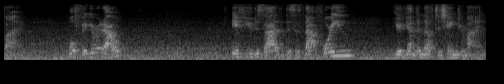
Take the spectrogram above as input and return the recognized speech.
fine. We'll figure it out. If you decide that this is not for you, you're young enough to change your mind.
